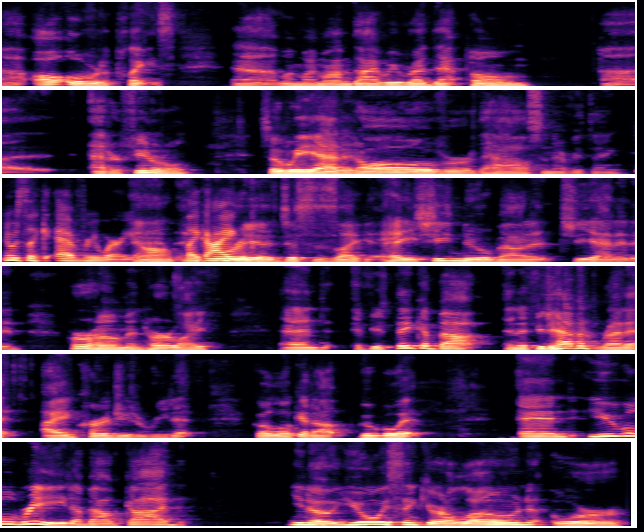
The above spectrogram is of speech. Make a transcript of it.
uh, all over the place. Uh, when my mom died, we read that poem uh, at her funeral. So we had it all over the house and everything. It was like everywhere, y'all. And, and like I Gloria just is like, hey, she knew about it. She had it in her home and her life. And if you think about, and if you haven't read it, I encourage you to read it. Go look it up, Google it, and you will read about God. You know, you always think you're alone or,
